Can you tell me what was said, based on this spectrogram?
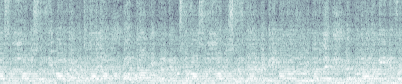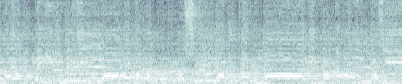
اللہ صلی اللہ علیہ وسلم دی بارگاہ میں چلا جا اور جا کے قلب مصطفیٰ صلی اللہ علیہ وسلم کی آیت کریمہ نازل کر دے۔ رب العالمین نے فرمایا میں یطیع اللہ ورسول فاولئک مع الذین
